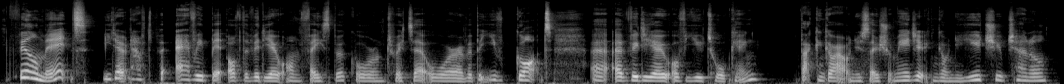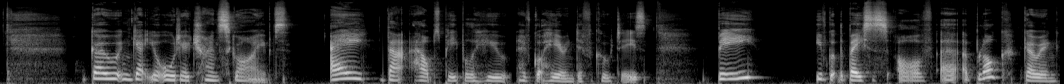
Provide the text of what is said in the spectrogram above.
film it. You don't have to put every bit of the video on Facebook or on Twitter or wherever, but you've got uh, a video of you talking. That can go out on your social media, it can go on your YouTube channel. Go and get your audio transcribed. A, that helps people who have got hearing difficulties. B, you've got the basis of a, a blog going.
